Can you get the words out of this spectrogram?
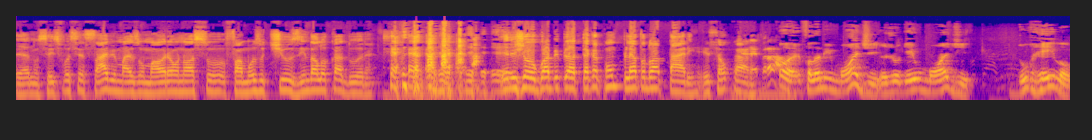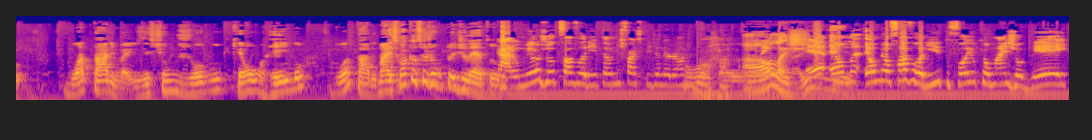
É, não sei se você sabe, mas o Mauro é o nosso famoso tiozinho da locadora. Ele jogou a biblioteca completa do Atari. Esse é o Cara, é brabo. Ó, falando em mod, eu joguei o mod do Halo, do Atari, velho. Existe um jogo que é o Halo do Atari. Mas qual que é o seu jogo predileto? Cara, o meu jogo favorito é o Need for Speed Underground 2. Porra, aulas. É, é, uma- é o meu favorito, foi o que eu mais joguei.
